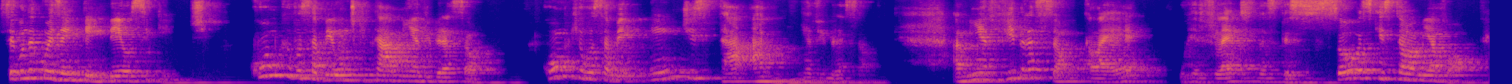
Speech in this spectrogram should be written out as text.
Segunda coisa é entender o seguinte: como que eu vou saber onde que está a minha vibração? Como que eu vou saber onde está a minha vibração? A minha vibração, ela é o reflexo das pessoas que estão à minha volta.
